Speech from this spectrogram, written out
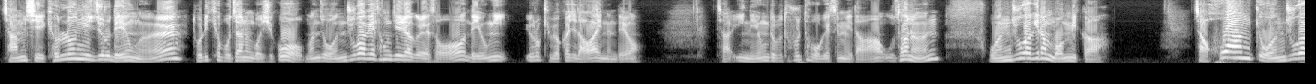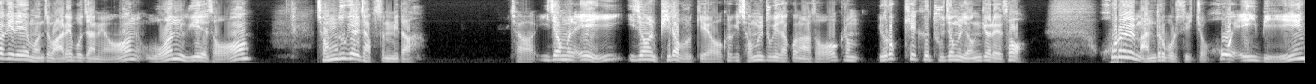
잠시 결론 위주로 내용을 돌이켜 보자는 것이고 먼저 원주각의 성질이라 그래서 내용이 이렇게 몇 가지 나와 있는데요. 자, 이 내용들부터 훑어보겠습니다. 우선은 원주각이란 뭡니까? 자, 호와 함께 원주각에 대해 먼저 말해보자면 원 위에서 점두 개를 잡습니다. 자, 이 점을 A, 이 점을 B라 볼게요. 그렇게 점을 두 개 잡고 나서 그럼 이렇게 그 두 점을 연결해서 호를 만들어 볼 수 있죠. 호 AB.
